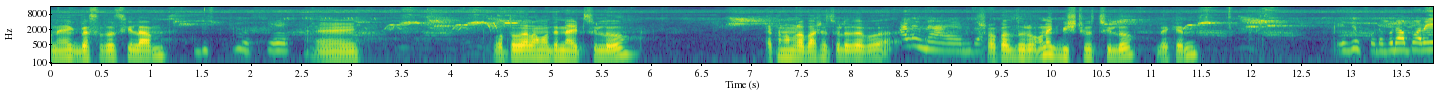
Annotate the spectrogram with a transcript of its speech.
অনেক ব্যস্ততা ছিলাম। এই, গতকাল আমাদের নাইট ছিল। এখন আমরা বাসায় চলে যাব। সকাল ধরে অনেক বৃষ্টি হচ্ছিল, দেখেন। পরে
